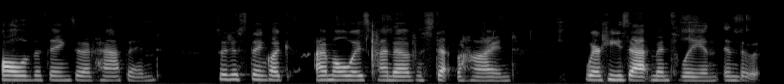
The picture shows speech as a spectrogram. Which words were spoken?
all of the things that have happened. So just think like i'm always kind of a step behind where he's at mentally in, in the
